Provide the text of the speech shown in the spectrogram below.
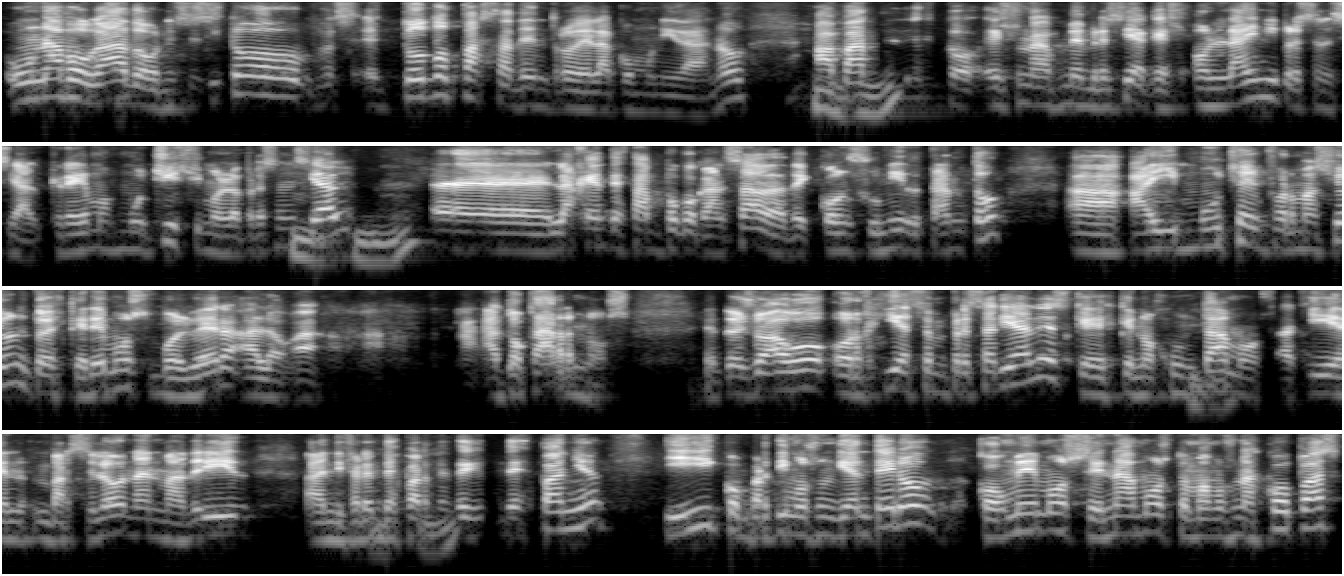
un abogado, necesito... Pues, eh, todo pasa dentro de la comunidad, ¿no? Aparte de esto, es una membresía que es online y presencial. Creemos muchísimo en lo presencial. Eh, la gente está un poco cansada de consumir tanto. Ah, hay mucha información, entonces queremos volver a, lo, a tocarnos. Entonces yo hago orgías empresariales, que es que nos juntamos aquí en Barcelona, en Madrid, en diferentes partes de, España y compartimos un día entero, comemos, cenamos, tomamos unas copas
